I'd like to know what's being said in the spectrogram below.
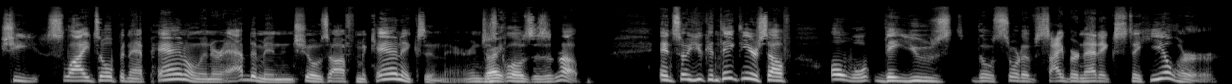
she slides open that panel in her abdomen and shows off mechanics in there and just Right. closes it up. And so you can think to yourself, oh, well, they used those sort of cybernetics to heal her.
